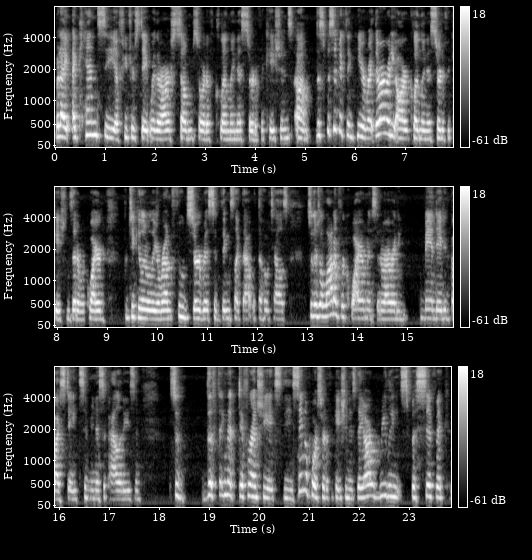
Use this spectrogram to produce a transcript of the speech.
But I, I can see a future state where there are some sort of cleanliness certifications. Um, the specific thing here, right, there already are cleanliness certifications that are required, particularly around food service and things like that with the hotels. So there's a lot of requirements that are already mandated by states and municipalities. And so the thing that differentiates the Singapore certification is they are really specific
